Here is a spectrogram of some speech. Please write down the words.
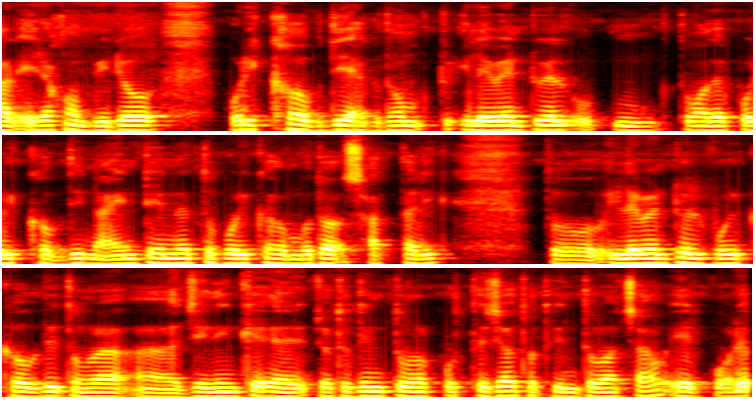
আর এরকম ভিডিও পরীক্ষা অবধি, একদম ইলেভেন টুয়েলভ তোমাদের পরীক্ষা অবধি নাইন টেনের তো পরীক্ষা সম্ভবত সাত তারিখ। তো ইলেভেন টুয়েলভ পরীক্ষা অবধি তোমরা যেদিনকে যতদিন তোমরা পড়তে চাও ততদিন তোমরা চাও। এরপরে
